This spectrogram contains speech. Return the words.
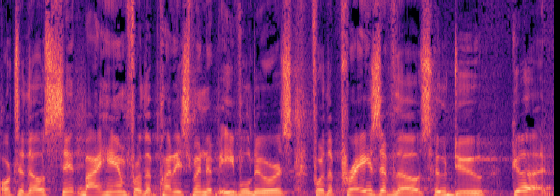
or to those sent by him for the punishment of evildoers, for the praise of those who do good.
